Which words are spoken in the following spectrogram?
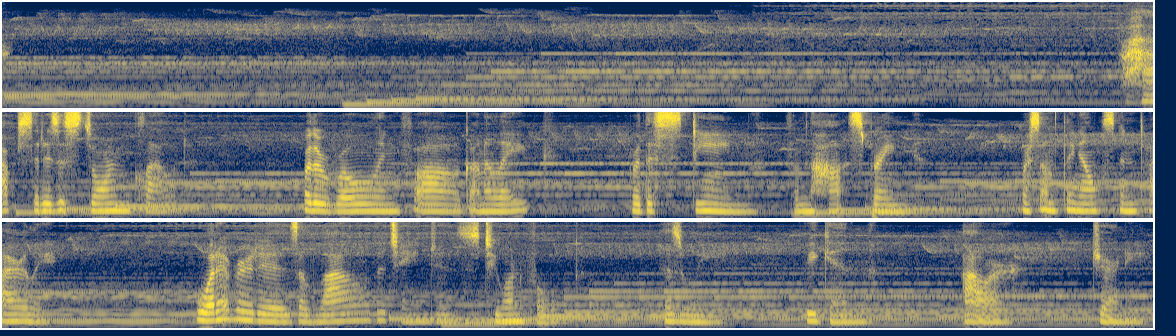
Perhaps it is a storm cloud or the rolling fog on a lake or the steam from the hot spring, or something else entirely. Whatever it is, allow the changes to unfold as we begin our journey.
